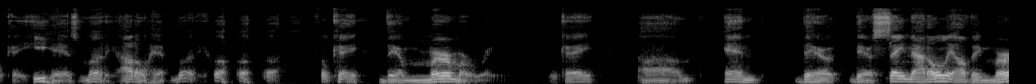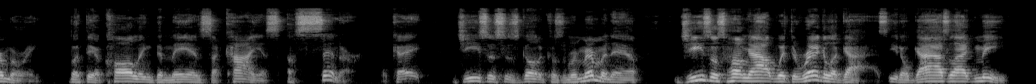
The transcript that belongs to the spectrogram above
Okay. He has money. I don't have money. okay. They're murmuring. Okay. Um, and they're they're saying not only are they murmuring, but they're calling the man Zacchaeus a sinner. Okay. Jesus is going to, because remember now, Jesus hung out with the regular guys, you know, guys like me,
